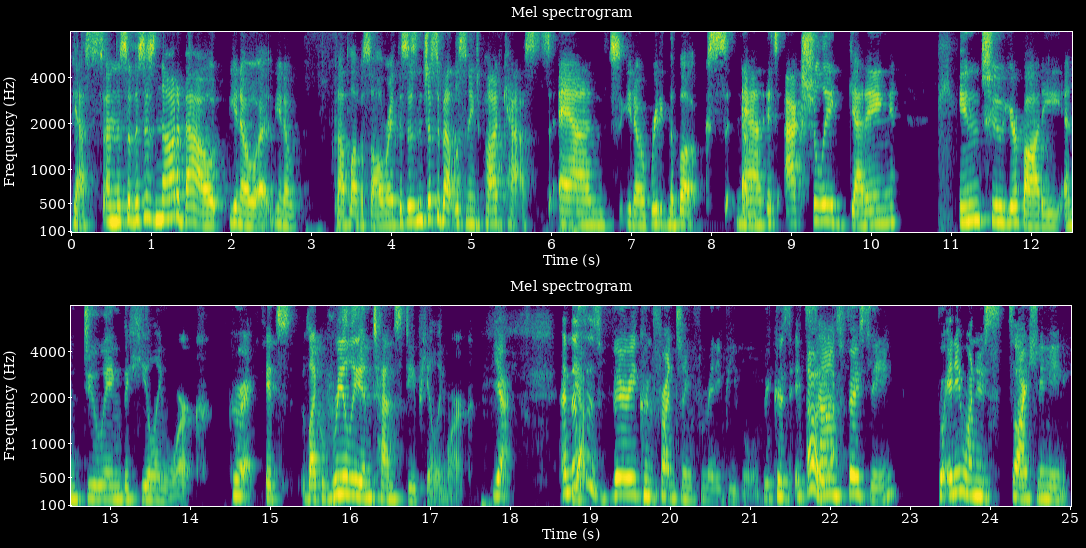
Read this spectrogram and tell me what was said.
Yes, and so this is not about you know uh, you know God love us all, right? This isn't just about listening to podcasts and you know reading the books, no. and it's actually getting into your body and doing the healing work. Correct. It's like really intense, deep healing work. Yeah. And this yeah. is very confronting for many people because it oh, sounds, yeah. firstly, for anyone who's slightly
